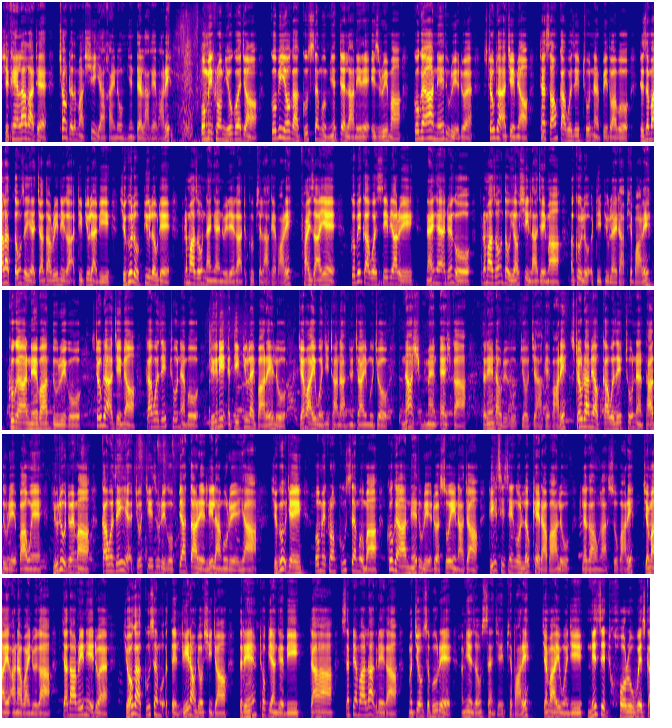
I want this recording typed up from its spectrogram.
ရခိုင်လကထက်6.8ရာခိုင်နှုန်းမြင့်တက်လာခဲ့ပါတယ်။ Omicron မျိုးကွဲကြောင့် ကိုဗစ်ရောဂါကူးစက်မှုမြင့်တက်လာနေတဲ့အစ္စရေးမှာကိုကန်အားနည်းသူတွေအတွက်စတုထအကြိမ်မြောက်ထပ်ဆောင်ကာကွယ်ဆေးထိုးနှံပေးသွားဖို့ဒီဇင်ဘာလ30ရက်ကြာသပတေးနေ့ကအတည်ပြုလိုက်ပြီးယခုလိုပြုလုပ်တဲ့ပထမဆုံးနိုင်ငံတွေထဲကတစ်ခုဖြစ်လာခဲ့ပါတယ်။ Pfizer ရဲ့ကိုဗစ်ကာကွယ်ဆေးပြားတွေ နိုင်ငံအတွင်းကိုပထမဆုံးအသုတ်ရောက်ရှိလာချိန်မှာအခုလိုအတည်ပြုလိုက်တာဖြစ်ပါတယ်။ခုကနေပါသူတွေကိုစတုဒ္ဓအကြိမ်မြောက်ကာကွယ်ဆေးထိုးနှံဖို့ဒီကနေ့အတည်ပြုလိုက်ပါတယ်လို့ကျန်းမာရေးဝန်ကြီးဌာနညွှန်ကြားရေးမှူးချုပ် Nash Manesh ကသတင်းတောက်တွေကိုပြောကြားခဲ့ပါတယ်။စတုဒ္ဓမြောက်ကာဝယ်ဆေးထိုးနှံထားသူတွေအပါအဝင်လူတို့အတွင်းမှာကာဝယ်ဆေးရဲ့အကျိုးကျေးဇူးတွေကိုပြသတဲ့လေ့လာမှုတွေအရ ယခုအချိန် Omicron ကူးစက်မှုမှာခုခံအားနည်းသူတွေအတွက်စိုးရိမ်တာကြောင့်ဒီအစီအစဉ်ကိုလုပ်ခဲ့တာပါလို့၎င်းကဆိုပါတယ်။ကျမရဲ့အာဏာပိုင်တွေကကြာတာရီနေ့အတွက်ယောဂကူးစက်မှုအသစ်4000ကျော်ရှိကြောင်းသတင်းထုတ်ပြန်ခဲ့ပြီးဒါဟာစက်တင်ဘာလကတည်းကမကြုံစဘူးတဲ့အမြင့်ဆုံးစံချိန်ဖြစ်ပါတယ်။ကျမရေးဝန်ကြီး Nizit Horowitz က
